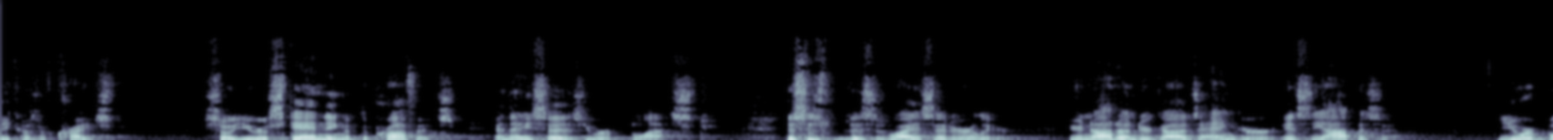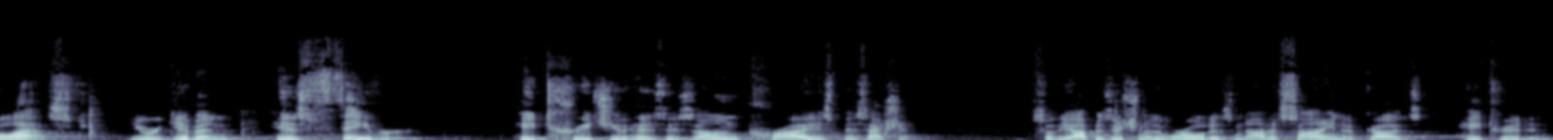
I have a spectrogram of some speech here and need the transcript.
because of Christ. So you are standing with the prophets. And then he says you are blessed. This is, this is why I said earlier, you're not under God's anger, it's the opposite. You are blessed. You are given his favor. He treats you as his own prized possession. So the opposition of the world is not a sign of God's hatred and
